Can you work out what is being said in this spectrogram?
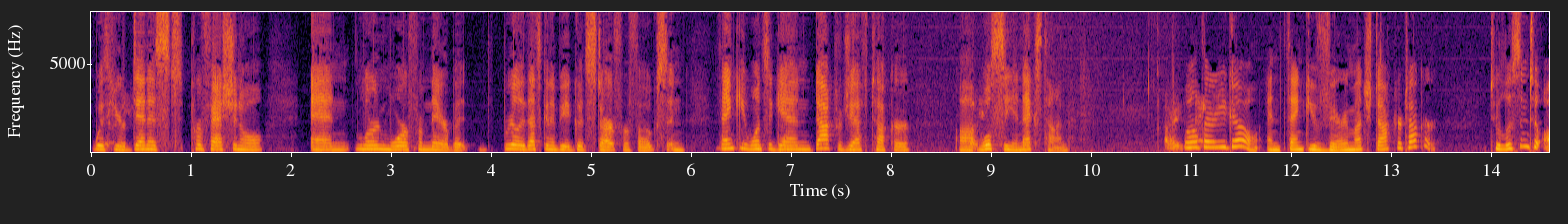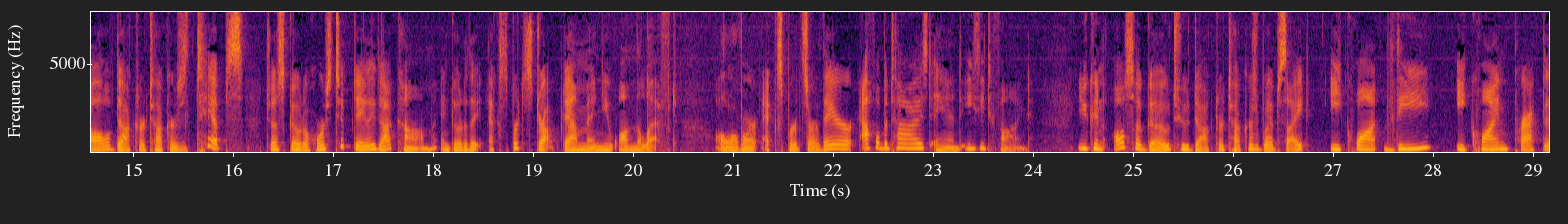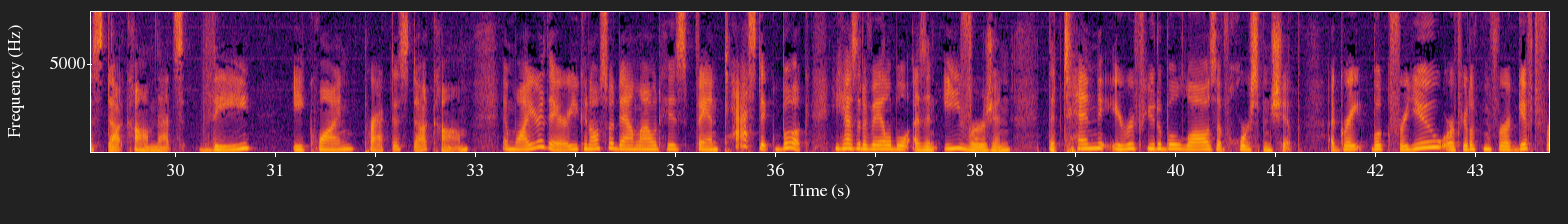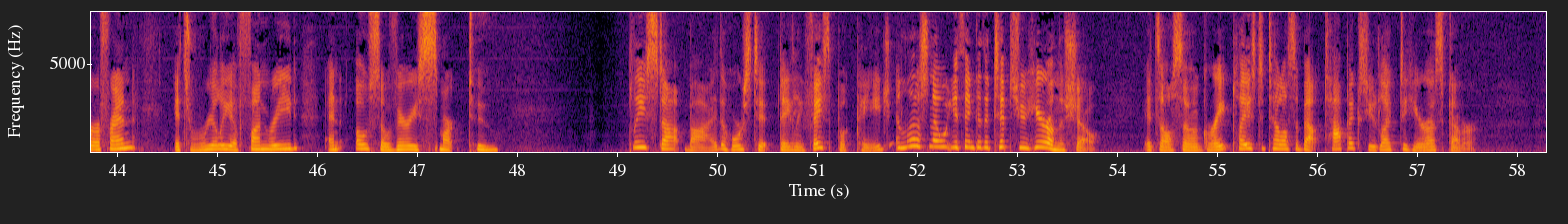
with your dentist professional and learn more from there. But really, that's going to be a good start for folks. And thank you once again, Dr. Geoff Tucker. Uh, we'll see you next time. Well, there you go. And thank you very much, Dr. Tucker. To listen to all of Dr. Tucker's tips, just go to horsetipdaily.com and go to the experts drop down menu on the left. All of our experts are there, alphabetized and easy to find. You can also go to Dr. Tucker's website, equine, theequinepractice.com. That's theequinepractice.com. And while you're there, you can also download his fantastic book. He has it available as an e version The 10 Irrefutable Laws of Horsemanship. A great book for you, or if you're looking for a gift for a friend, it's really a fun read and oh so very smart too. Please stop by the Horse Tip Daily Facebook page and let us know what you think of the tips you hear on the show. It's also a great place to tell us about topics you'd like to hear us cover.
